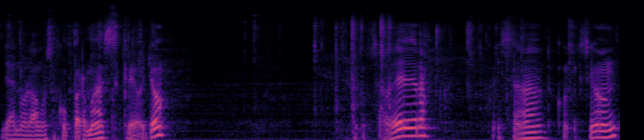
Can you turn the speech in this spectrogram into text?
Ya no la vamos a ocupar más creo yo. Vamos a ver. Ahí está conexión.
